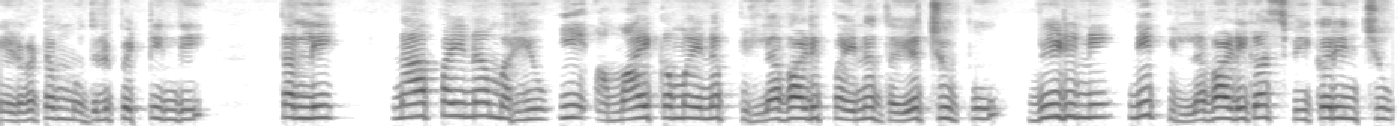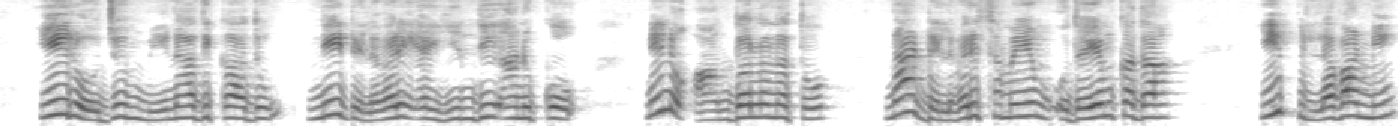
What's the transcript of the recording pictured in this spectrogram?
ఏడవటం మొదలుపెట్టింది. తల్లి నాపైన మరియు ఈ అమాయకమైన పిల్లవాడి పైన దయచూపు వీడిని నీ పిల్లవాడిగా స్వీకరించు. ఈ రోజు మీనాది కాదు నీ డెలివరీ అయ్యింది అనుకో. నేను ఆందోళనతో నా డెలివరీ సమయం ఉదయం కదా? ఈ పిల్లవాణ్ణి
